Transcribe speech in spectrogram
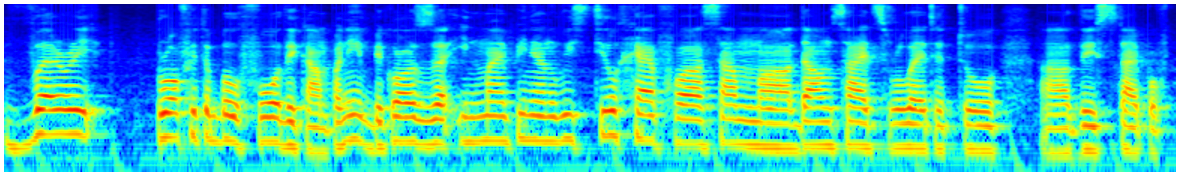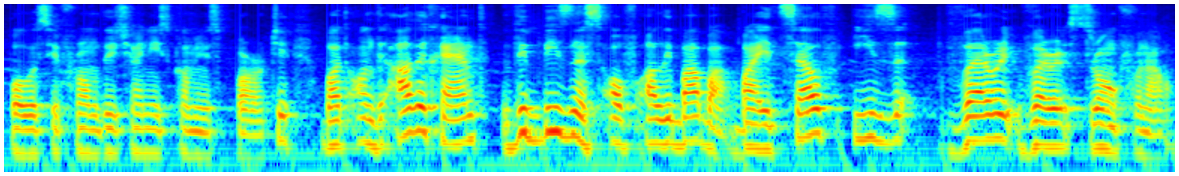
very profitable for the company because uh, in my opinion we still have uh, some uh, downsides related to uh, this type of policy from the Chinese Communist Party but on the other hand the business of Alibaba by itself is very, very strong for now.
